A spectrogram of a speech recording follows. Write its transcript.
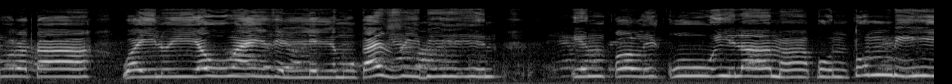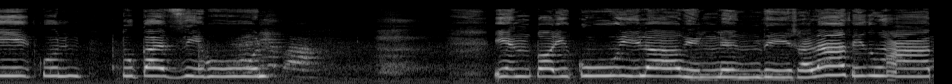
فرتا ويل يومئذ للمكذبين. انطلقوا إلى ما كنتم به كنتم تكذبون انطلقوا إلى ظل ذي ثلاث ذعاب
